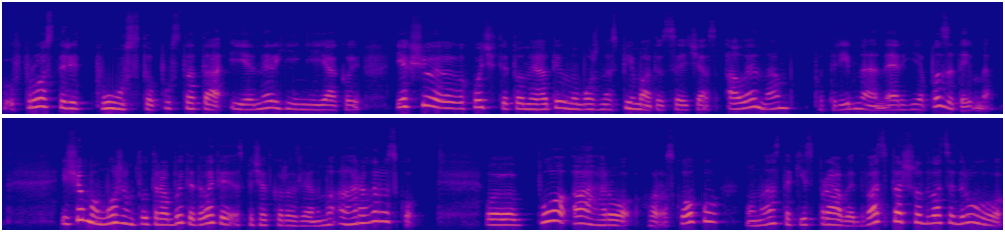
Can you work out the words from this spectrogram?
в просторі пусто, пустота і енергії ніякої. Якщо е, хочете, то негативно можна спіймати в цей час, але нам потрібна енергія позитивна. І що ми можемо тут робити? Давайте спочатку розглянемо агрогороскоп. Е, По агрогороскопу у нас такі справи 21-22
